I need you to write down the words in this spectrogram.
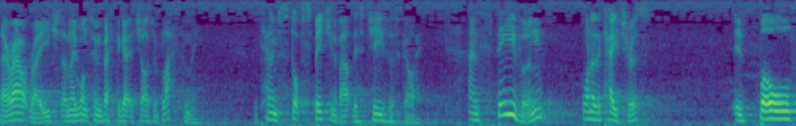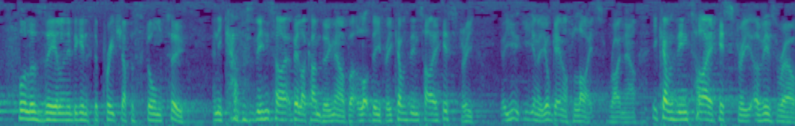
They're outraged, and they want to investigate a charge of blasphemy. They tell him to stop speaking about this Jesus guy. And Stephen, one of the caterers, is bold, full of zeal, and he begins to preach up a storm too and he covers the entire, a bit like I'm doing now, but a lot deeper. He covers the entire history. You, you know, you're getting off light right now. He covers the entire history of Israel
